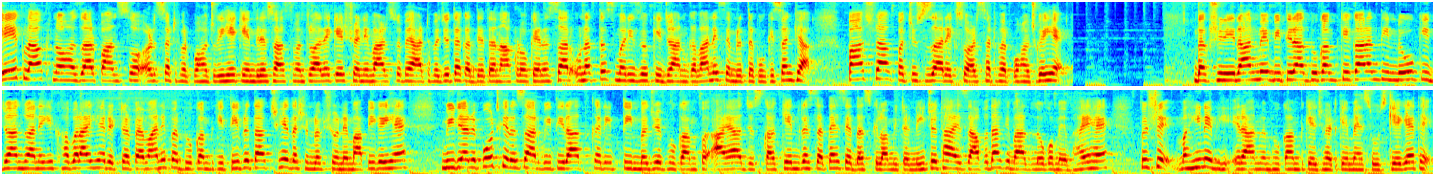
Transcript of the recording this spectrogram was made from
एक लाख नौ हज़ार पाँच सौ अड़सठ पर पहुँच गई है। केंद्रीय स्वास्थ्य मंत्रालय के शनिवार सुबह आठ बजे तक अद्यतन आंकड़ों के अनुसार उनतीस मरीजों की जान गंवाने से मृतकों की संख्या पाँच लाख पच्चीस हज़ार एक सौ अड़सठ पर पहुँच गई है। दक्षिणी ईरान में बीती रात भूकंप के कारण तीन लोगों की जान जाने की खबर आई है। रिक्टर पैमाने पर भूकंप की तीव्रता छह दशमलव शून्य मापी गई है। मीडिया रिपोर्ट के अनुसार बीती रात करीब तीन बजे भूकंप आया, जिसका केंद्र सतह से दस किलोमीटर नीचे था। इस आपदा के बाद लोगों में भय है। पिछले महीने भी ईरान में भूकंप के झटके महसूस किए गए थे।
